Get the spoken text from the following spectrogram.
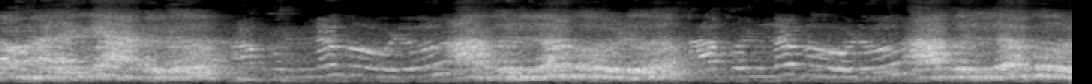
కొమ్మలకి ఆకులు ఆకుల్లో గూడు ఆకుల్లో గూడు అయితే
